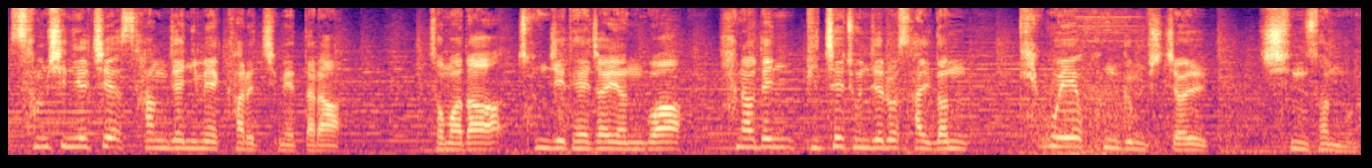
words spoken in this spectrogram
삼신일체 상제님의 가르침에 따라 저마다 천지대자연과 하나된 빛의 존재로 살던 태고의 황금 시절 신선문화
